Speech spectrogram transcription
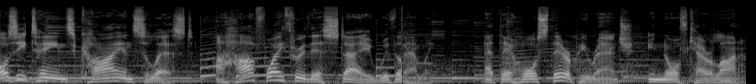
Aussie teens Kai and Celeste are halfway through their stay with the family at their horse therapy ranch in North Carolina.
